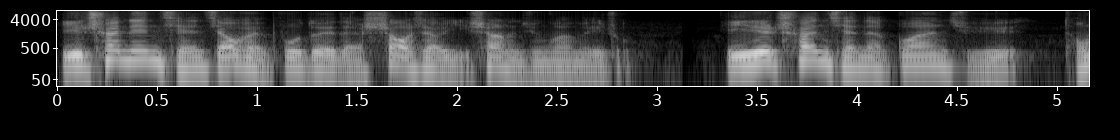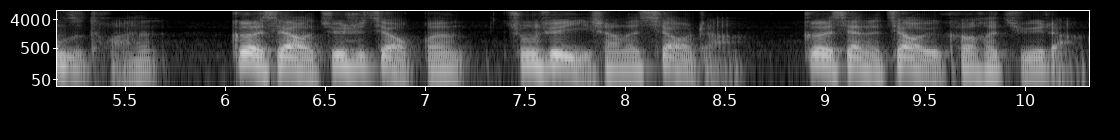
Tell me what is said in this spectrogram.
以川滇黔剿匪部队的少校以上的军官为主，以及川黔的公安局、童子团、各校军事教官、中学以上的校长、各县的教育科和局长、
